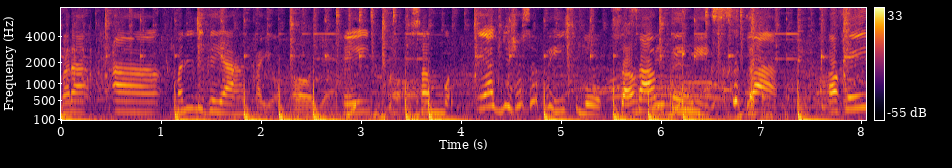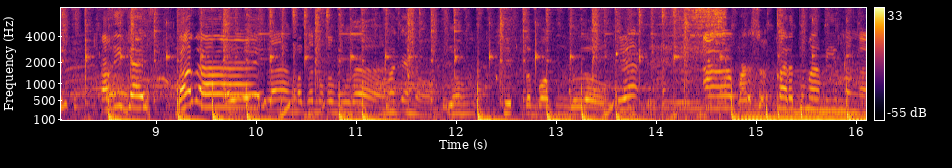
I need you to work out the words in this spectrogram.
Para uh, maliligayahan kayo. Oh, yeah. Okay? Oh. Some, i-add niyo siya sa Facebook. Something, Something mix. yeah. Okay? Okay guys, bye-bye! Ay, lang, mag-ano ka muna. Mag-ano? Yung hit the button below. Yeah. Ah, para para dumami yung mga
